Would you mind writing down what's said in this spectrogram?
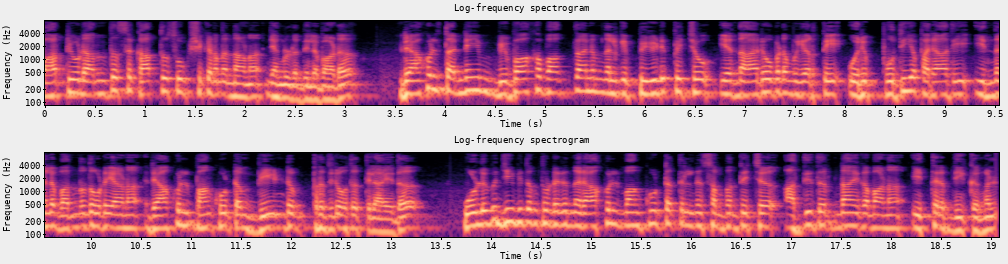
പാർട്ടിയുടെ അന്തസ് കാത്തു സൂക്ഷിക്കണമെന്നാണ് ഞങ്ങളുടെ നിലപാട്. രാഹുൽ തന്നെയും വിവാഹ വാഗ്ദാനം നൽകി പീഡിപ്പിച്ചു എന്ന ആരോപണമുയർത്തി ഒരു പുതിയ പരാതി ഇന്നലെ വന്നതോടെയാണ് രാഹുൽ മാങ്കൂട്ടം വീണ്ടും പ്രതിരോധത്തിലായത്. ഒളിവ് ജീവിതം തുടരുന്ന രാഹുൽ മാങ്കൂട്ടത്തിലിനെ സംബന്ധിച്ച് അതിനിർണായകമാണ് ഇത്തരം നീക്കങ്ങൾ.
